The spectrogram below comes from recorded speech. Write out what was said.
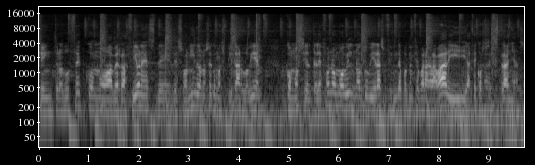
que introduce como aberraciones de, sonido, no sé cómo explicarlo bien, como si el teléfono móvil no tuviera suficiente potencia para grabar y hace cosas extrañas.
